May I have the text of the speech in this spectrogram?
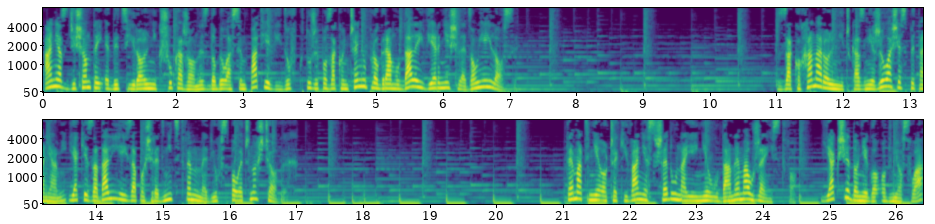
Ania z dziesiątej edycji Rolnik szuka żony zdobyła sympatię widzów, którzy po zakończeniu programu dalej wiernie śledzą jej losy. Zakochana rolniczka zmierzyła się z pytaniami, jakie zadali jej za pośrednictwem mediów społecznościowych. Temat nieoczekiwanie zszedł na jej nieudane małżeństwo. Jak się do niego odniosła?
